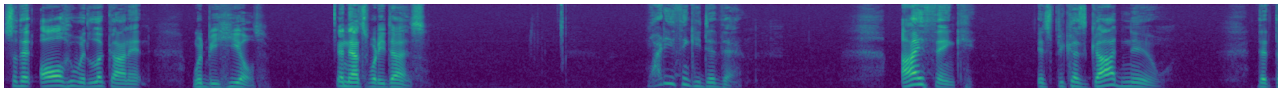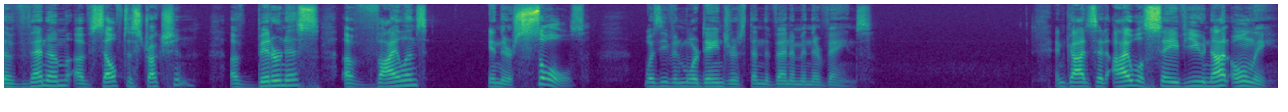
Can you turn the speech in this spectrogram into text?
so that all who would look on it would be healed. And that's what he does. Why do you think he did that? I think it's because God knew that the venom of self destruction, of bitterness, of violence in their souls was even more dangerous than the venom in their veins. And God said, I will save you not only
